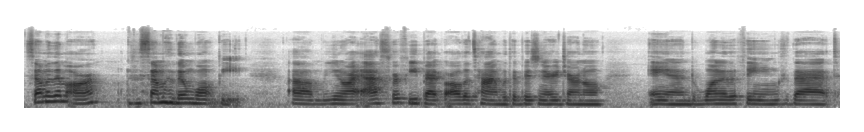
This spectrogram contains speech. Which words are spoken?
Some of them are, some of them won't be. Um, you know, I ask for feedback all the time with the Visionary Journal, and one of the things that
